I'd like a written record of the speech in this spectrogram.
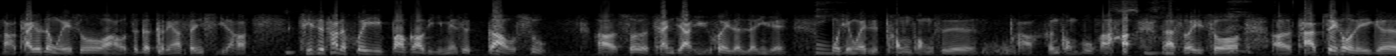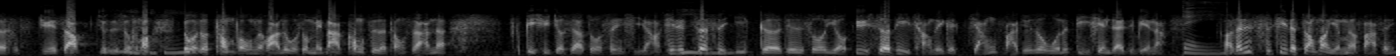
啊，他又认为说哇，这个可能要升息了哈。其实他的会议报告里面是告诉。啊，所有参加与会的人员，目前为止通膨是啊很恐怖啊，那所以说呃，他最后的一个绝招就是说，如果说通膨的话，如果说没办法控制的同时啊，那必须就是要做升息啊。其实这是一个就是说有预设立场的一个讲法，就是说我的底线在这边呐。对。啊，但是实际的状况有没有发生？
